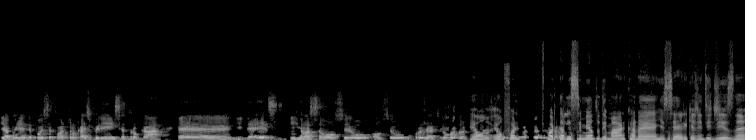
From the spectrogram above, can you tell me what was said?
E amanhã depois você pode trocar experiência, trocar é, ideias em relação ao seu ao seu projeto inovador. É um, é um for, fortalecimento de marca, né, RCR, que a gente diz, né,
